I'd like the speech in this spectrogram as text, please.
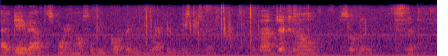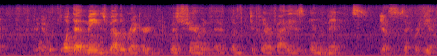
uh, gave out this morning also be incorporated in the record of this discussion. Without objection, I'll so move. All right, here we go. What that means by the record, Mr. Chairman, uh, to clarify, is in the minutes. Yes. Is that correct? Yes.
